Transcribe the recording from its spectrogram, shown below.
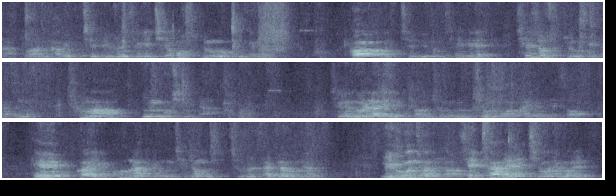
아, 또한 가계 부채 비율은 세계 최고 수준으로 높은데 국가 부채 비율은 세계 최소 수준으로 낮은 상황인 것입니다. 최근 논란이 됐던 지원금과 관련돼서 해외 국가의 코로나 대응 재정 지출을 살펴보면 미국은 전, 어, 세 차례 지원액을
